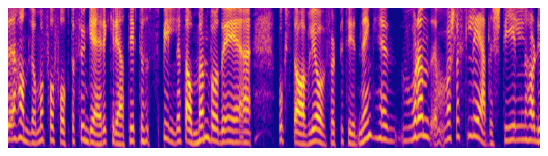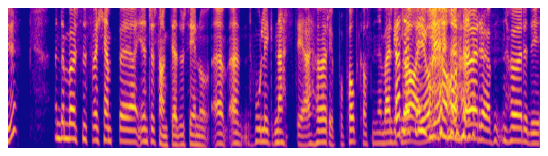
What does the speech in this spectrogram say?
det handler om å få folk til å fungere kreativt, til å spille sammen, både i eh, bokstavelig og overført betydning. Eh, Hvordan, hva slags lederstil har du? Det bare synes jeg var kjempeinteressant det du sier nå. Jeg, jeg, hun ligger nest i, jeg hører på podkasten, jeg er veldig Ja, er glad i å høre, høre de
